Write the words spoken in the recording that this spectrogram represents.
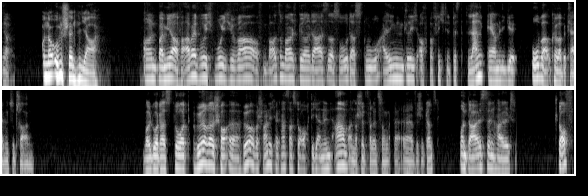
Ja. Unter Umständen ja. Und bei mir auf der Arbeit, wo ich, wo ich war, auf dem Bau zum Beispiel, da ist es so, dass du eigentlich auch verpflichtet bist, langärmelige Oberkörperbekleidung zu tragen. Weil du das dort höhere, äh, höhere Wahrscheinlichkeit hast, dass du auch dich an den Arm an der Schnittverletzung äh, äh, erwischen kannst. Und da ist dann halt Stoff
